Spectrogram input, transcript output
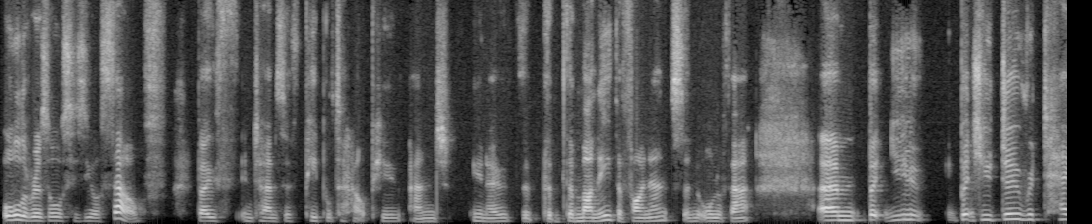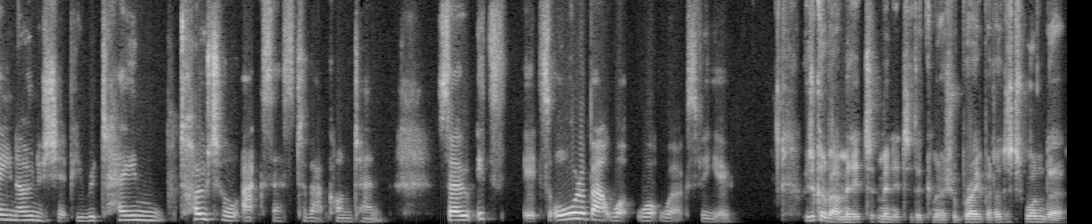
all the resources yourself, both in terms of people to help you and you know the, the, the money the finance and all of that um, but you but you do retain ownership you retain total access to that content. So it's it's all about what what works for you. We've just got about a minute minute to the commercial break but i just wonder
